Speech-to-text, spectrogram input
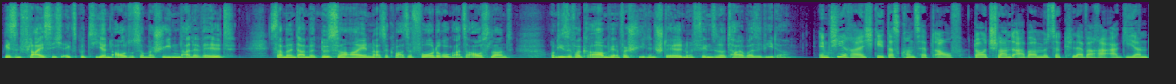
Wir sind fleißig, exportieren Autos und Maschinen in alle Welt, sammeln damit Nüsse ein, also quasi Forderungen ans Ausland. Und diese vergraben wir an verschiedenen Stellen und finden sie nur teilweise wieder. Im Tierreich geht das Konzept auf. Deutschland aber müsse cleverer agieren.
